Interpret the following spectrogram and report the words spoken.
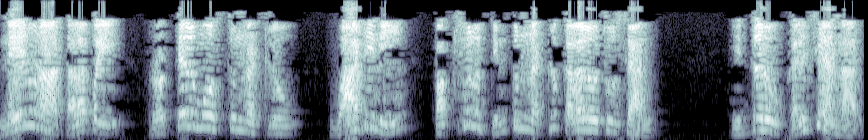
నేను నా తలపై రొట్టెలు మోస్తున్నట్లు వాటిని పక్షులు తింటున్నట్లు కలలో చూశాను. ఇద్దరూ కలిసి అన్నారు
